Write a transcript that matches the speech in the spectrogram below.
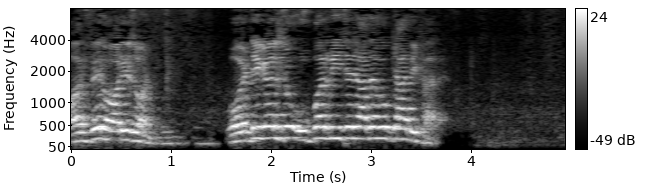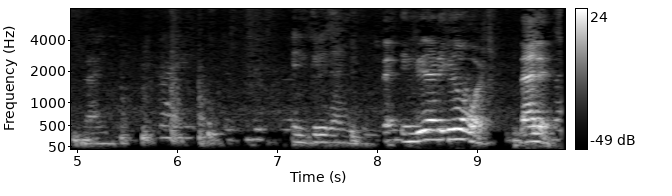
और फिर हॉरिजॉन्टल वर्टिकल जो ऊपर नीचे जाता है वो क्या दिखा रहा है? Increase and increase and balance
